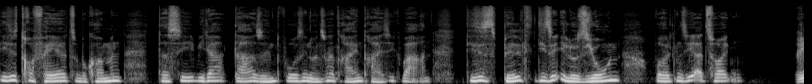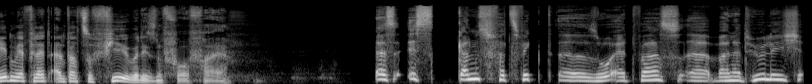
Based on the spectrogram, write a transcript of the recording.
diese Trophäe zu bekommen, dass sie wieder da sind, wo sie 1933 waren. Dieses Bild, diese Illusion wollten sie erzeugen. Reden wir vielleicht einfach zu viel über diesen Vorfall. Es ist ganz verzwickt äh, so etwas, äh, weil natürlich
